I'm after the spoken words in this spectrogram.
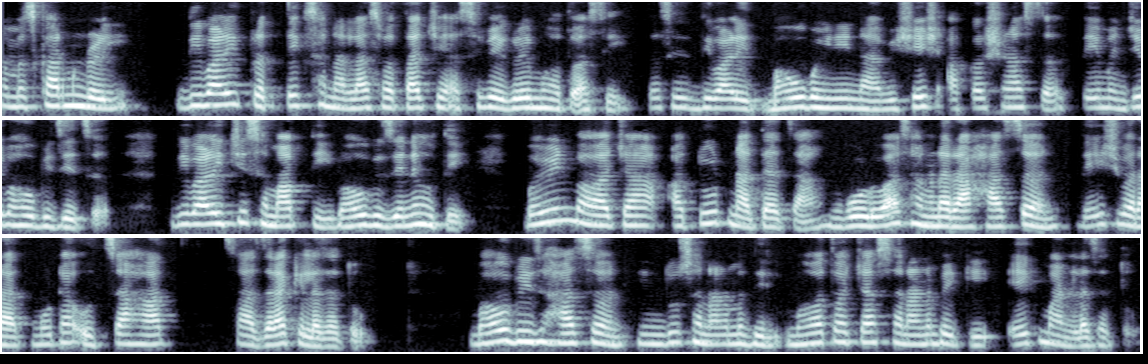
नमस्कार मंडळी. दिवाळीत प्रत्येक सणाला स्वतःचे असे वेगळे महत्त्व असते. तसेच दिवाळीत भाऊ बहिणींना विशेष आकर्षण असतं ते म्हणजे भाऊबीजेचं. दिवाळीची समाप्ती भाऊबीजेने होते. बहीण भावाच्या अतूट नात्याचा गोडवा सांगणारा हा सण देशभरात मोठ्या उत्साहात साजरा केला जातो. भाऊबीज हा सण हिंदू सणांमधील महत्त्वाच्या सणांपैकी एक मानला जातो.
